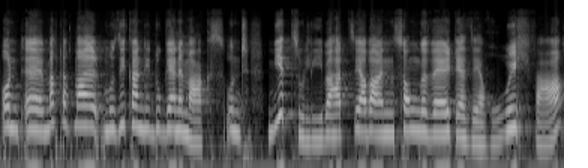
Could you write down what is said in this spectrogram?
Und äh, mach doch mal Musik an, die du gerne magst. Und mir zuliebe hat sie aber einen Song gewählt, der sehr ruhig war.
